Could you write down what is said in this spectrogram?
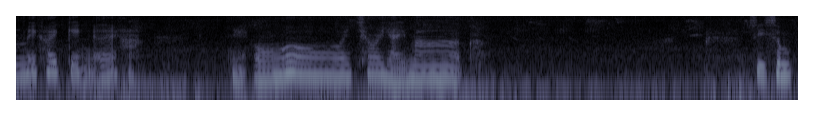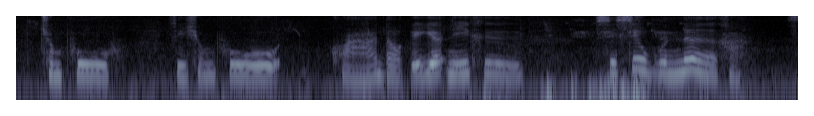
ำไม่ค่อยเก่งก็ได้ค่ะเนี่ยโอ้ยช่อใหญ่มาก สีชมพู สีชมพูขวาดอกเยอะๆนี้คือเซซิลบรูเนอร์ค่ะเซ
